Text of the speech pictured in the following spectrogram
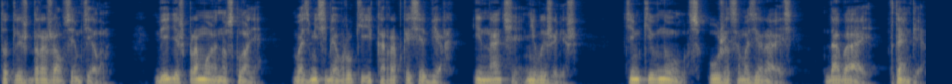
Тот лишь дрожал всем телом. «Видишь промоину в склоне? Возьми себя в руки и карабкайся вверх, иначе не выживешь». Тим кивнул, с ужасом озираясь. «Давай, в темпе».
